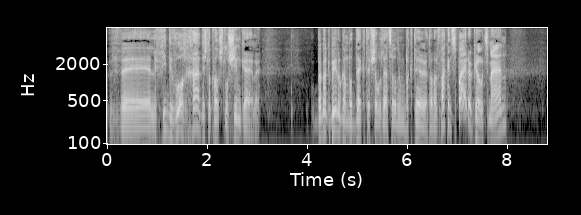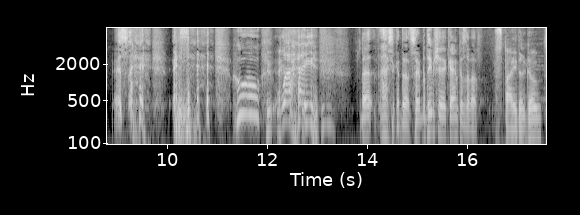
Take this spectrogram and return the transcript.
ולפי דיווח אחד יש לו כבר 30 כאלה. במקביל הוא גם בודק את האפשרות לייצר את זה מבקטריות, אבל fucking spider goats, man! איזה... איזה... הוא... וואי... אה, זה גדול, זה מדהים שקיים כזה דבר. Spider goat.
